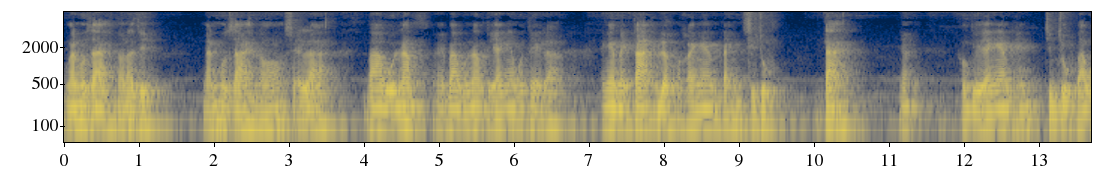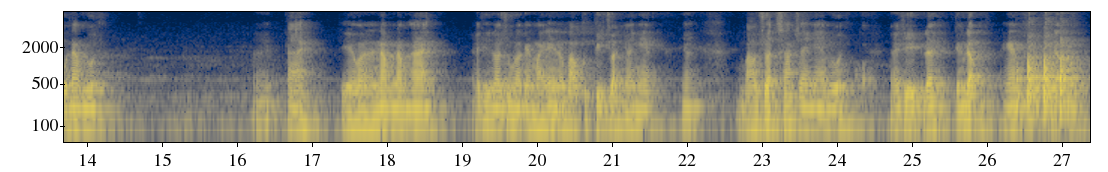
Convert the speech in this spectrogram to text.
Một ngắn một dài nó là gì? Ngắn một dài nó sẽ là ba bốn năm. Ba bốn năm thì anh em có thể là anh em đánh tài cũng được hoặc anh em đánh xỉu chủ tài nhá. Không thì anh em đánh chính chủ ba bốn năm luôn. Đấy, tài thì gọi là năm năm hai. Đấy thì nói chung là cái máy này nó báo cực kỳ chuẩn cho anh em nhé báo chuẩn xác cho anh em luôn đấy thì đây tiếng động anh em tiếng động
